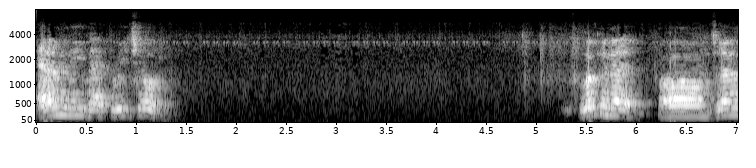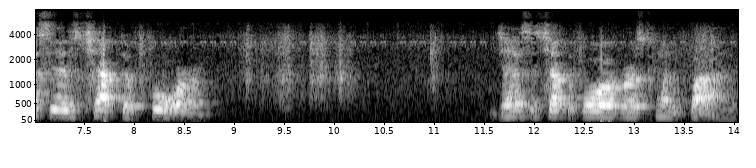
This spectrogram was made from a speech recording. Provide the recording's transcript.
Adam and Eve had three children. Looking at um, Genesis chapter 4, Genesis chapter 4, verse 25.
